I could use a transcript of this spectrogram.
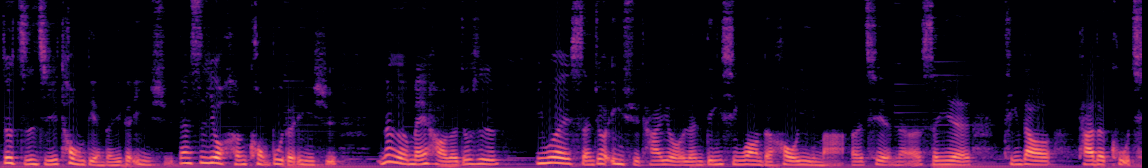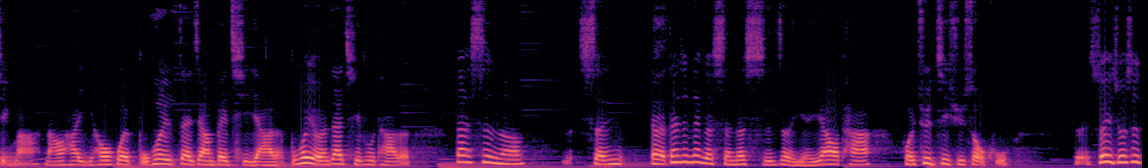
就直击痛点的一个应许，但是又很恐怖的应许。那个美好的就是因为神就应许他有人丁兴旺的后裔嘛，而且呢，神也听到他的苦情嘛，然后他以后会不会再这样被欺压了，不会有人再欺负他了。但是呢，神呃，但是那个神的使者也要他回去继续受苦。对，所以就是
